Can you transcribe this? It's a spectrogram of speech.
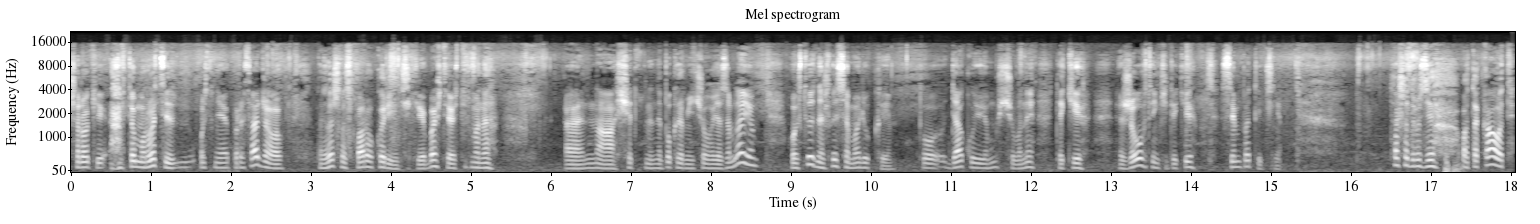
широкі. В тому році ось я пересаджував, залишилось пару корінчиків. Бачите, ось тут в мене е, на ще тут не покрив нічого я землею. Ось тут знайшлися малюки. То дякую йому, що вони такі жовтенькі, такі симпатичні. Так що, друзі, отака от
